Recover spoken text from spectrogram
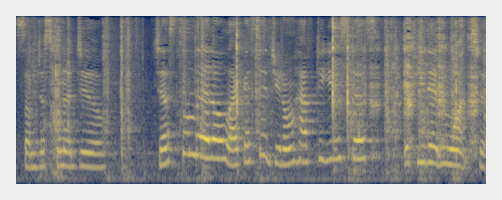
So I'm just going to do just a little. Like I said, you don't have to use this if you didn't want to.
